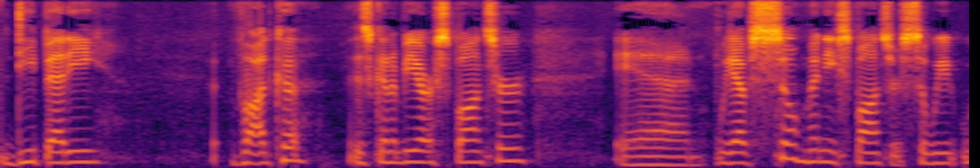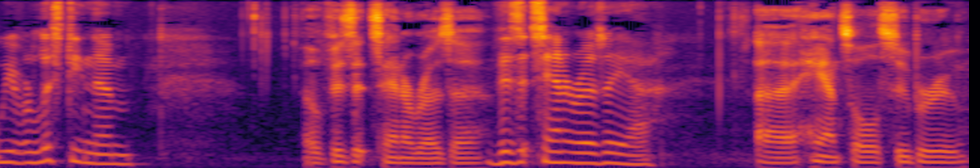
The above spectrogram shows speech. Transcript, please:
Deep Eddy Vodka is going to be our sponsor, and we have so many sponsors. So we we were listing them. oh visit Santa Rosa, Visit Santa Rosa, yeah. uh, Hansel Subaru.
